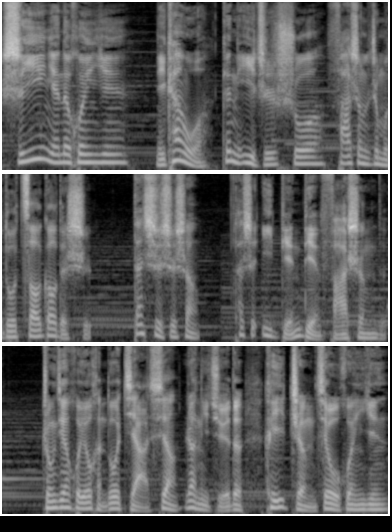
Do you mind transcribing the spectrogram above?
十一年的婚姻，你看我跟你一直说发生了这么多糟糕的事，但事实上它是一点点发生的。中间会有很多假象，让你觉得可以拯救婚姻，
